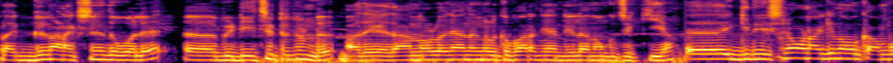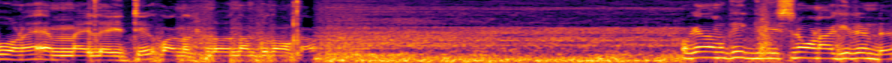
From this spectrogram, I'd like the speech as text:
പ്ലഗ് കണക്ഷൻ ഇതുപോലെ വിടിയിച്ചിട്ടിട്ടുണ്ട്. അത് ഏതാണെന്നുള്ളത് ഞാൻ നിങ്ങൾക്ക് പറഞ്ഞു തന്നില്ല. നമുക്ക് ചെക്ക് ചെയ്യാം. ഇഗ്നീഷൻ ഓൺ ആക്കി നോക്കാൻ പോവാണ്. എം ഐ ലൈറ്റ് വന്നിട്ടുണ്ടോ എന്ന് നമുക്ക് നോക്കാം. ഓക്കെ നമുക്ക് ഇഗ്നീഷൻ ഓൺ ആക്കിയിട്ടുണ്ട്.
